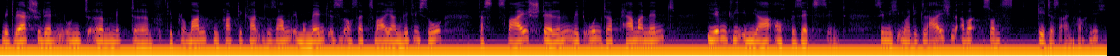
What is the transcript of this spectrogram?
mit Werkstudenten und äh, mit äh, Diplomanten, Praktikanten zusammen. Im Moment ist es auch seit zwei Jahren wirklich so, dass zwei Stellen mitunter permanent irgendwie im Jahr auch besetzt sind. Es sind nicht immer die gleichen, aber sonst geht es einfach nicht.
